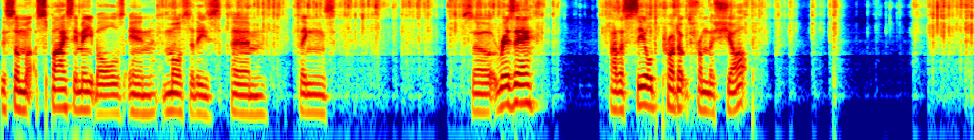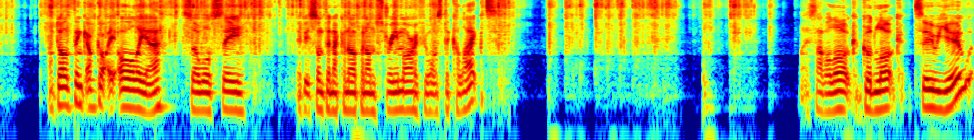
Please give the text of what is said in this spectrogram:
There's some spicy meatballs in most of these um, things. So Rizzy has a sealed product from the shop. I don't think I've got it all here, so we'll see if it's something I can open on stream or if he wants to collect. Let's have a look. Good luck to you.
